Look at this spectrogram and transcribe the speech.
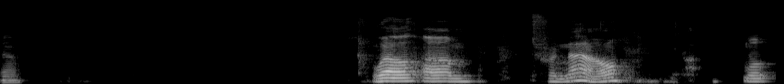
Yeah. Well, um, for now, well,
